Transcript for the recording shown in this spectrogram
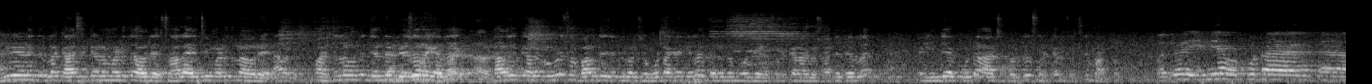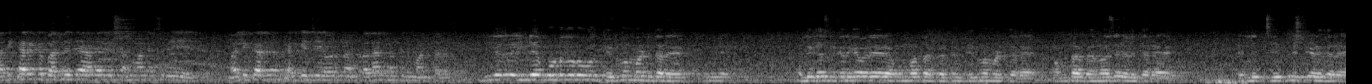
ನೀವು ಹೇಳಿದ್ರಲ್ಲ ಖಾಸಗೀಕರಣ ಮಾಡಿದ್ರು ಅವರೇ. ಸಾಲ ಹೆಚ್ಚಿಗೆ ಮಾಡಿದ್ರು ಅವರೇ. ಅಷ್ಟೆಲ್ಲ ಒಂದು ಜನರಿಗೆ ಬೇಜಾರಾಗ್ಯದ ಯಾವುದೇ ಕಾಲಕ್ಕೆ ಸ್ವಲ್ಪ ಭಾರತೀಯ ಜನತಾ ಪಕ್ಷ ಓಟ್ ಹಾಕಂಗಿಲ್ಲ ನರೇಂದ್ರ ಮೋದಿ ಸರ್ಕಾರ ಆಗೋ ಸಾಧ್ಯತೆ ಇಲ್ಲ. ಇಂಡಿಯಾ ಕೂಡ ಆಚೆ ಬಂದು ಸರ್ಕಾರ ಸೃಷ್ಟಿ ಮಾಡ್ತಾರೆ ಒಂದು ವೇಳೆ ಇಂಡಿಯಾ ಒಕ್ಕೂಟ ಅಧಿಕಾರಕ್ಕೆ ಬಂದಿದೆ ಅದರಲ್ಲಿ ಸನ್ಮಾನ್ಯ ಶ್ರೀ ಮಲ್ಲಿಕಾರ್ಜುನ ಖರ್ಗೆಜಿ ನಮ್ಮ ಪ್ರಧಾನಮಂತ್ರಿ ಮಾಡ್ತಾರೆ. ಈಗಾಗಲೇ ಇಂಡಿಯಾ ಕೂಟದವರು ಒಂದು ತೀರ್ಮಾನ ಮಾಡಿದ್ದಾರೆ. ಮಲ್ಲಿಕಾರ್ಜುನ ಖರ್ಗೆ ಅವರೇ ಒಂಬತ್ತು ಅಭ್ಯರ್ಥಿ ತೀರ್ಮಾನ ಮಾಡಿದ್ದಾರೆ. ಮಮತಾ ಬ್ಯಾನರ್ಜಿ ಹೇಳಿದ್ದಾರೆ. ಡೆಲ್ಲಿ ಚೀಫ್ ಮಿನಿಸ್ಟರ್ ಹೇಳಿದ್ದಾರೆ.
